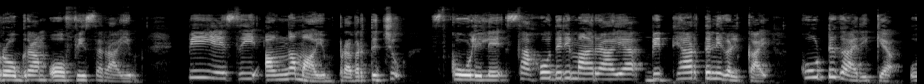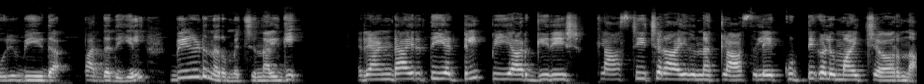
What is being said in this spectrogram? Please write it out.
പ്രോഗ്രാം ഓഫീസറായും പി എ സി അംഗമായും പ്രവർത്തിച്ചു. സ്കൂളിലെ സഹോദരിമാരായ വിദ്യാർത്ഥിനികൾക്കായി കൂട്ടുകാരിക്ക് ഒരു വീട് പദ്ധതിയിൽ വീട് നിർമ്മിച്ചു നൽകി. രണ്ടായിരത്തി എട്ടിൽ പി ആർ ഗിരീഷ് ക്ലാസ് ടീച്ചറായിരുന്ന ക്ലാസ്സിലെ കുട്ടികളുമായി ചേർന്ന്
